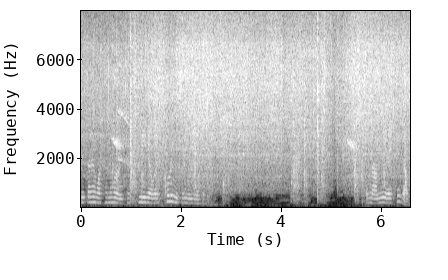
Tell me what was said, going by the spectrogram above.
লিকারে বসানো হয়েছে। নিয়ে যাব, এক্ষুনি নিচে নিয়ে যাব। নামিয়ে রেখে যাব।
